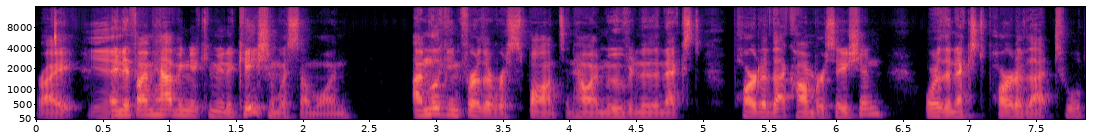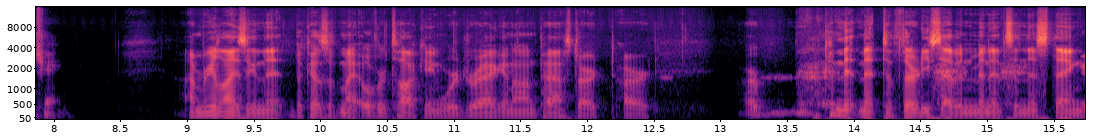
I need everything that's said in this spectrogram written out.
right yeah. and if i'm having a communication with someone i'm looking for the response and how i move into the next part of that conversation or the next part of that tool chain i'm realizing that because of my over talking we're dragging on past our our our commitment to 37 minutes in this thing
